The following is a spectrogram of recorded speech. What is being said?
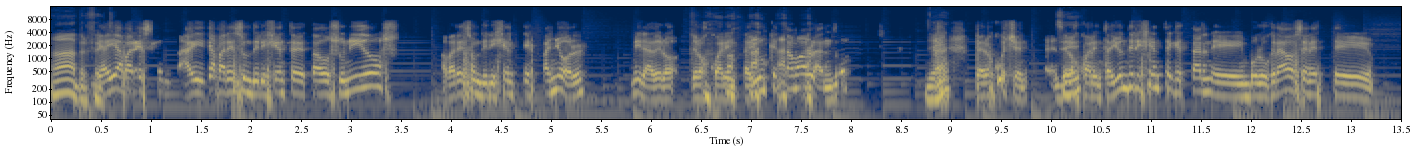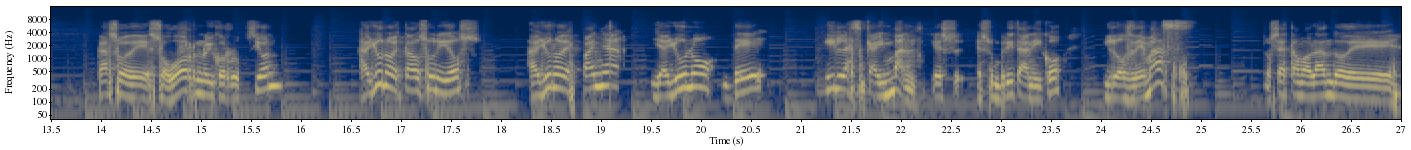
Ah, perfecto. Y ahí aparece, ahí aparece un dirigente de Estados Unidos, aparece un dirigente español, mira, de, de los 41 que estamos hablando. ¿Ya? Pero escuchen, de los 41 dirigentes que están eh, involucrados en este caso de soborno y corrupción, hay uno de Estados Unidos, hay uno de España y hay uno de Islas Caimán, que es, es un británico, y los demás, o sea, estamos hablando de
